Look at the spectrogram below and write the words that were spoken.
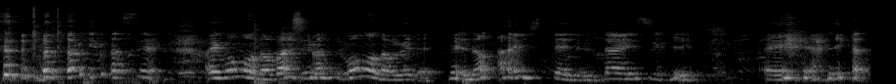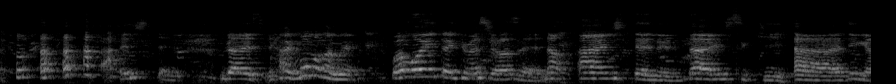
畳みませんはい、もも伸ばします。ももの上です。せーの、愛してる、大好き。えー、ありがとう。愛してる、大好き。はい、ももの上。ワンモイントいきましょう。せーの、愛してる、大好き。ありが、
